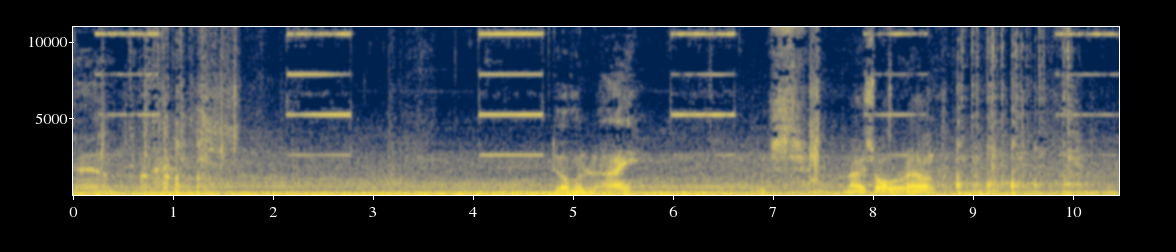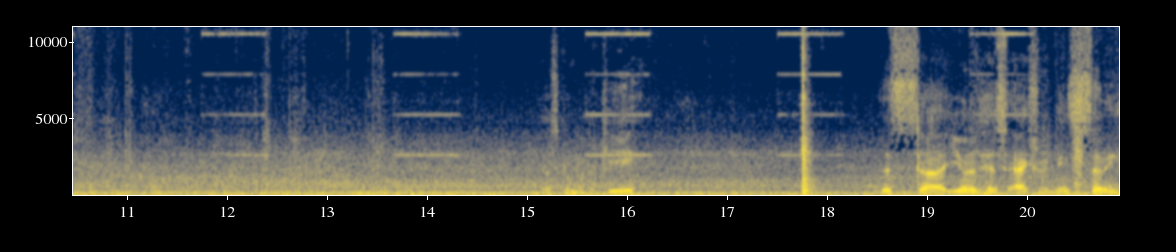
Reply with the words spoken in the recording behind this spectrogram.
And 1200i. Looks nice all around. Let's come with the key. This uh, unit has actually been sitting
